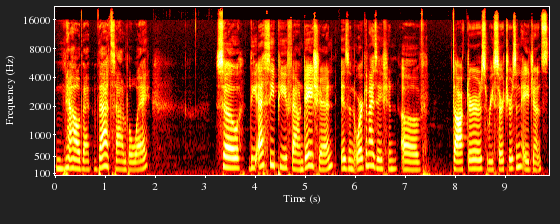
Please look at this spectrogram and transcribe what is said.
Now that that's out of the way, so the SCP Foundation is an organization of doctors, researchers, and agents,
